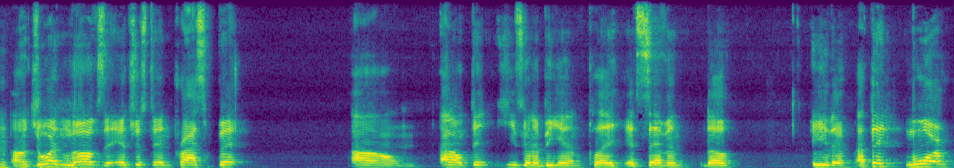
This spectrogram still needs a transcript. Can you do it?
Uh, Jordan Love's an interesting prospect. Um, I don't think he's going to be in play at seven, though, either. I think more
